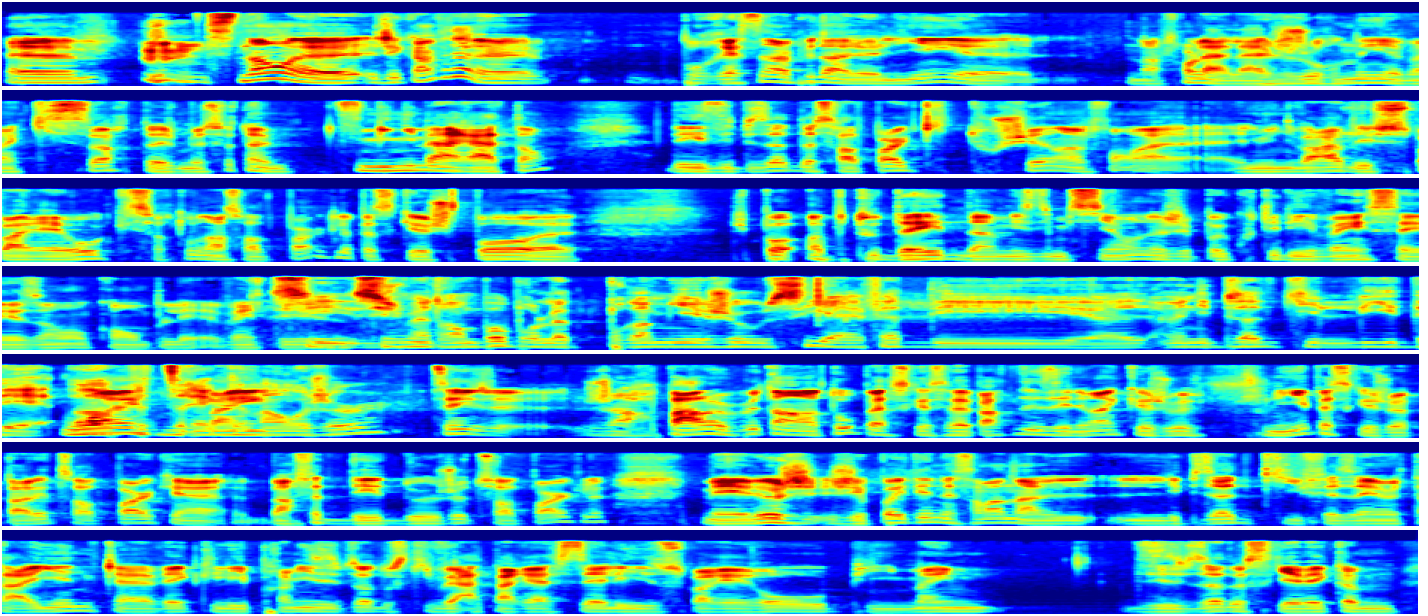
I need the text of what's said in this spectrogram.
Euh, sinon, euh, j'ai quand même fait un- pour rester un peu dans le lien, euh, dans le fond, la, la journée avant qu'ils sortent, je me suis fait un petit mini-marathon des épisodes de South Park qui touchaient, dans le fond, à, à l'univers des super-héros qui se retrouvent dans South Park, là, parce que je suis pas, euh, je suis pas up-to-date dans mes émissions. là. J'ai pas écouté les 20 saisons au complet. 21. si, si je me trompe pas, pour le premier jeu aussi, il avait fait des, euh, un épisode qui leadait Ouais, up directement ben, au jeu. Tu sais, je- j'en reparle un peu tantôt parce que ça fait partie des éléments que je veux souligner parce que je vais parler de South Park, euh, ben, en fait des deux jeux de South Park. là. Mais là, j'ai pas été nécessairement dans l'épisode qui faisait un tie-in qu'avec les premiers épisodes où il apparaissaient les super-héros, puis même des épisodes où il y avait comme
